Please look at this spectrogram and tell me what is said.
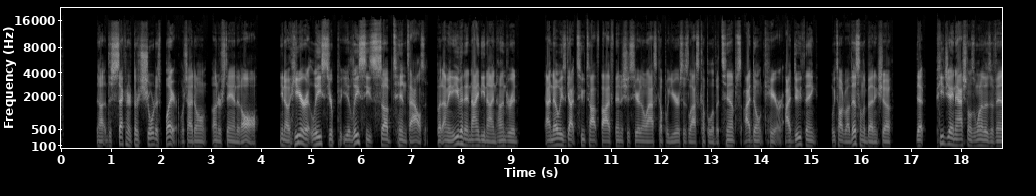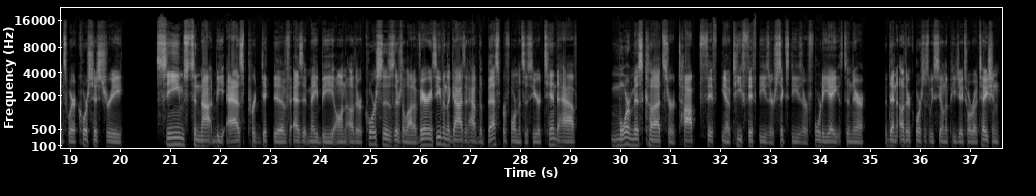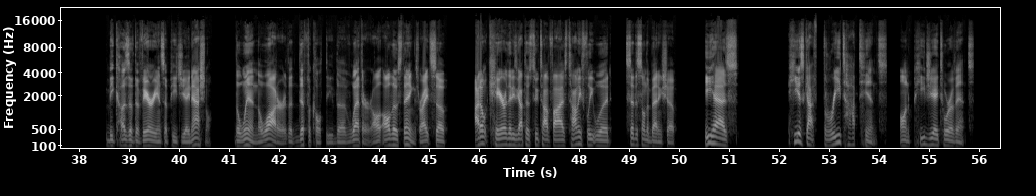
uh, the second or third shortest player, which I don't understand at all. You know, here at least you're at least he's sub ten thousand. But I mean, even at ninety nine hundred, I know he's got two top five finishes here in the last couple years. His last couple of attempts, I don't care. I do think we talked about this on the betting show PGA National is one of those events where course history seems to not be as predictive as it may be on other courses. There's a lot of variance. Even the guys that have the best performances here tend to have more miscuts or top 50, you know, T50s or 60s or 48s in there than other courses we see on the PGA Tour rotation because of the variance of PGA National. The wind, the water, the difficulty, the weather, all, all those things, right? So I don't care that he's got those two top fives. Tommy Fleetwood said this on the betting show. He has he has got three top tens on PGA Tour events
